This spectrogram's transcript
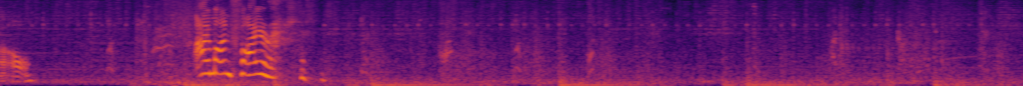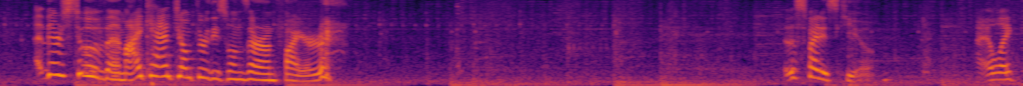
Uh oh I'm on fire. There's two of them. I can't jump through these ones that are on fire. This fight is cute. I like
